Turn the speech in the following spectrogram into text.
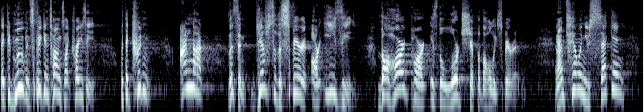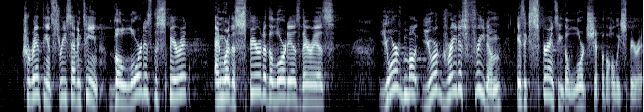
they could move and speak in tongues like crazy, but they couldn't. I'm not, listen, gifts of the Spirit are easy. The hard part is the lordship of the Holy Spirit. And I'm telling you, Second Corinthians 3:17, the Lord is the Spirit, and where the Spirit of the Lord is, there is your, your greatest freedom is experiencing the lordship of the Holy Spirit.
